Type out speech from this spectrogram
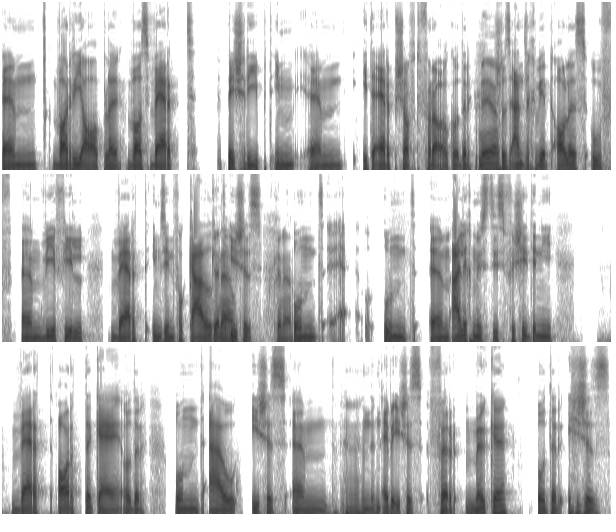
ähm, Variablen, was Wert beschreibt im, ähm, in der Erbschaftsfrage, oder? ja, Schlussendlich wird alles auf ähm, wie viel Wert im Sinn von Geld Genau. ist es genau. und, äh, und ähm, eigentlich müsste es verschiedene Wertarten geben, oder? Und auch ist es, ähm, eben ist es Vermögen oder ist es,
